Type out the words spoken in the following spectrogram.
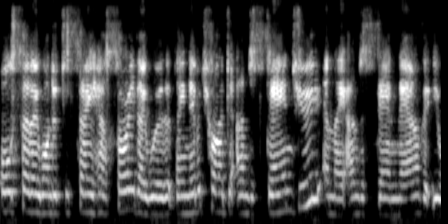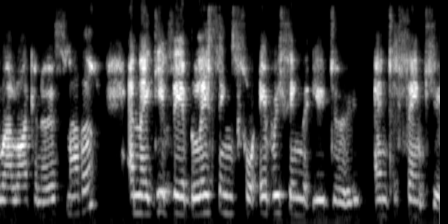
Also, they wanted to say how sorry they were that they never tried to understand you, and they understand now that you are like an earth mother, and they give their blessings for everything that you do and to thank you.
